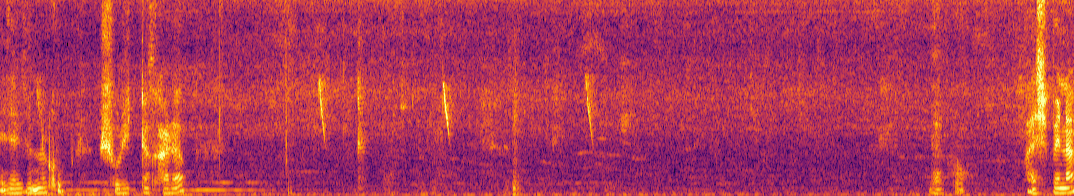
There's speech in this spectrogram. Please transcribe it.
এই যার জন্য খুব শরীরটা খারাপ। দেখো, আসবে না।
